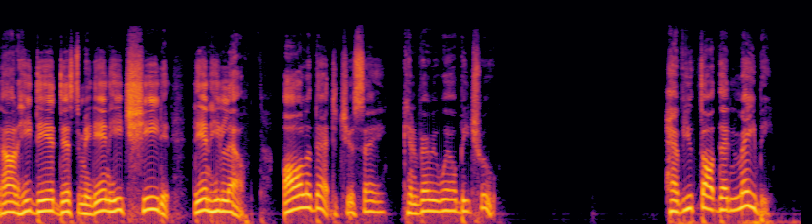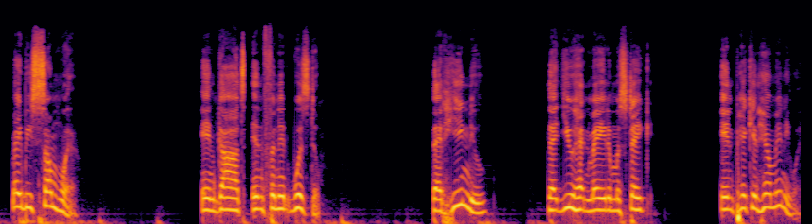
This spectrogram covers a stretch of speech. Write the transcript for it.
Now he did this to me. Then he cheated. Then he left. All of that that you're saying can very well be true. Have you thought that maybe, maybe somewhere, in God's infinite wisdom that he knew that you had made a mistake in picking him anyway.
